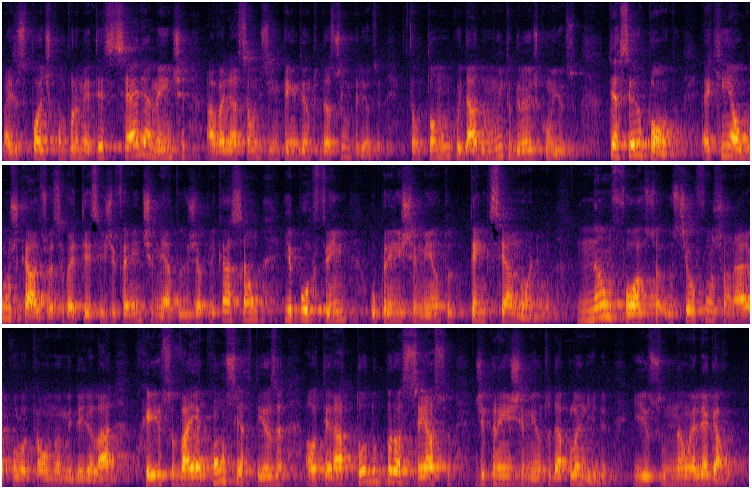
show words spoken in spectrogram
mas isso pode comprometer seriamente a avaliação de desempenho dentro da sua empresa. Então, toma um cuidado muito grande com isso. Terceiro ponto é que, em alguns casos, você vai ter esses diferentes métodos de aplicação e, por fim, o preenchimento tem que ser anônimo. Não força o seu funcionário a colocar o nome dele lá, porque isso vai com certeza alterar todo o processo de preenchimento da planilha. E isso não é legal.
